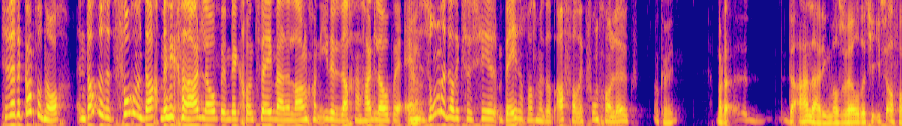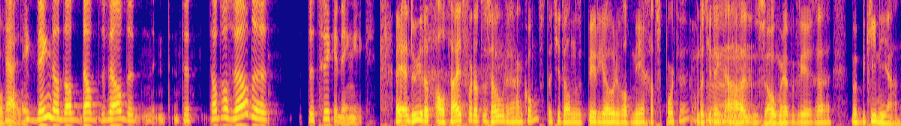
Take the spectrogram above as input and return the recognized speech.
Ze zei, dat kan toch nog? En dat was het. Volgende dag ben ik gaan hardlopen. En ben ik gewoon twee maanden lang gewoon iedere dag gaan hardlopen. En Ja. zonder dat ik zozeer bezig was met dat afval. Ik vond het gewoon leuk. Oké. Maar de aanleiding was wel dat je iets af wou Ja, vallen. ik denk dat dat, dat wel de, de... Dat was wel de, de trigger, denk ik. Hey, en doe je dat altijd voordat de zomer eraan komt? Dat je dan een periode wat meer gaat sporten? Omdat je denkt, nou, in de zomer heb ik weer eh, mijn bikini aan.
